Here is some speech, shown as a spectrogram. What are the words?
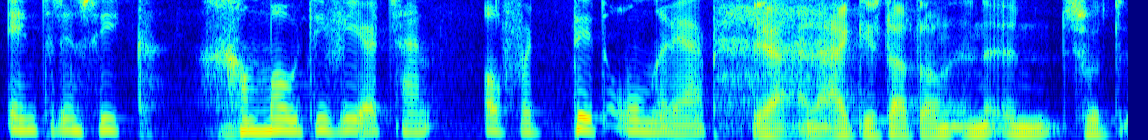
intrinsiek gemotiveerd zijn over dit onderwerp. ja, en eigenlijk is dat dan een, een soort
